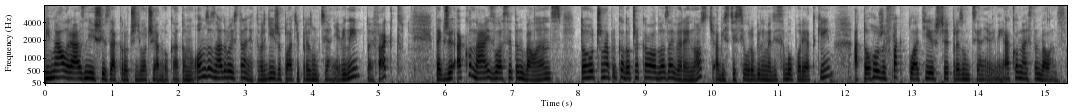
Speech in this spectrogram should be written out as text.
by mal ráznejšie zakročiť voči advokátom. On zase na druhej strane tvrdí, že platí prezumcia neviny, to je fakt. Takže ako nájsť vlastne ten balans toho, čo napríklad očakáva od vás aj verejnosť, aby ste si urobili medzi sebou poriadky a toho, že fakt platí ešte prezumcia neviny. Ako nájsť ten balans?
